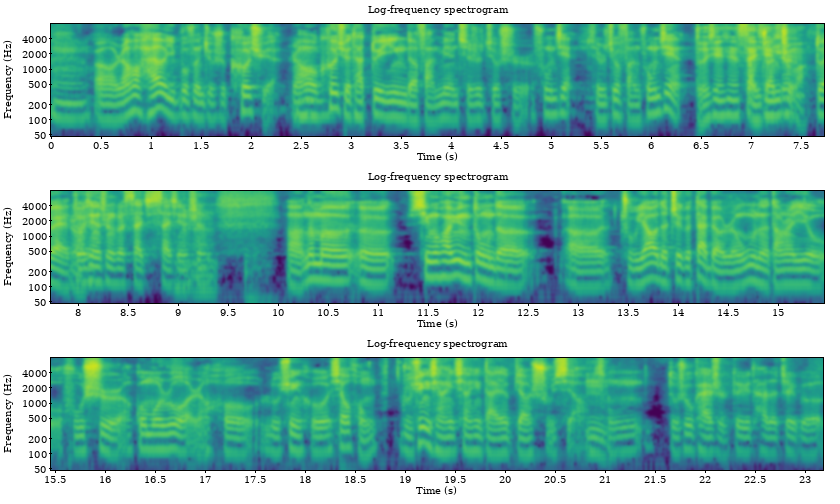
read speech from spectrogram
嗯，呃，然后还有一部分就是科学，然后科学它对应的反面其实就是封建，其实就反封建。德先生、赛先生嘛。对，德先生和赛赛先生。啊，那么呃，新文化运动的呃主要的这个代表人物呢，当然也有胡适、郭沫若，然后鲁迅和萧红。鲁迅相信相信大家比较熟悉啊，从读书开始，对于他的这个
